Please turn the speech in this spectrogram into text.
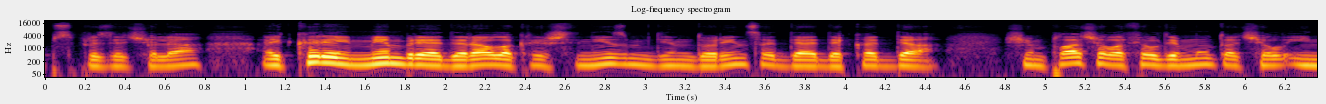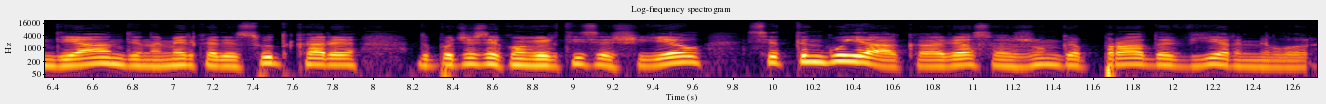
XVIII-lea, ai cărei membri aderau la creștinism din dorința de a decădea și îmi place la fel de mult acel indian din America de Sud care, după ce se convertise și el, se tânguia că avea să ajungă pradă viermilor,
